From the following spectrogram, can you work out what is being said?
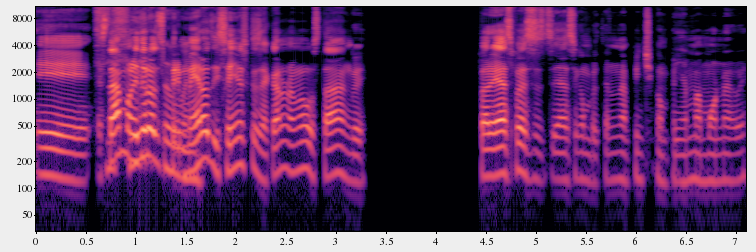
Eh, Sí, estaban bonitos los primeros diseños que sacaron, no me gustaban, güey. Pero ya después ya se convirtió en una pinche compañía mamona, güey.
